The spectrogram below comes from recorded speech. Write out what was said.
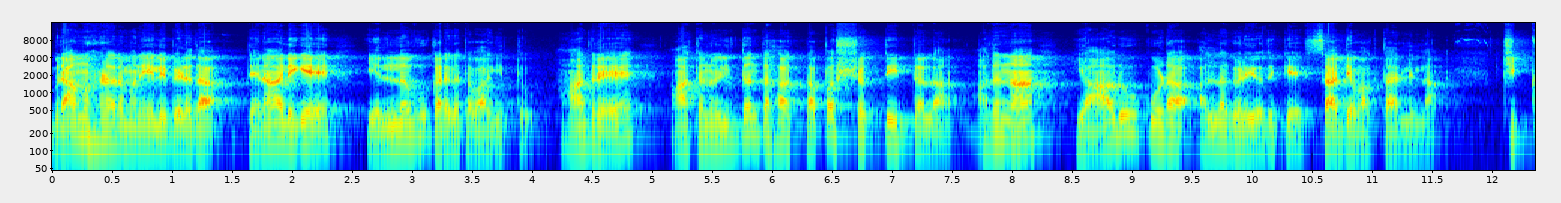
ಬ್ರಾಹ್ಮಣರ ಮನೆಯಲ್ಲಿ ಬೆಳೆದ ತೆನಾಲಿಗೆ ಎಲ್ಲವೂ ಕರಗತವಾಗಿತ್ತು. ಆದರೆ ಆತನಲ್ಲಿದ್ದಂತಹ ತಪಶಕ್ತಿ ಇತ್ತಲ್ಲ, ಅದನ್ನು ಯಾರೂ ಕೂಡ ಅಲ್ಲಗಳೆಯೋದಕ್ಕೆ ಸಾಧ್ಯವಾಗ್ತಾ ಇರಲಿಲ್ಲ. ಚಿಕ್ಕ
